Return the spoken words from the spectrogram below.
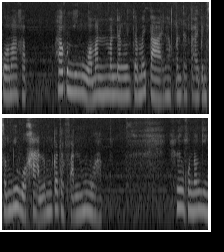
กลัวมากครับ ถ้าคุณยิงหัวมันมันยังจะไม่ตายนะครับมันจะกลายเป็นซอมบี้หัวขาดแล้วมันก็จะฟันมั่วครับซึ่งคุณต้องยิง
